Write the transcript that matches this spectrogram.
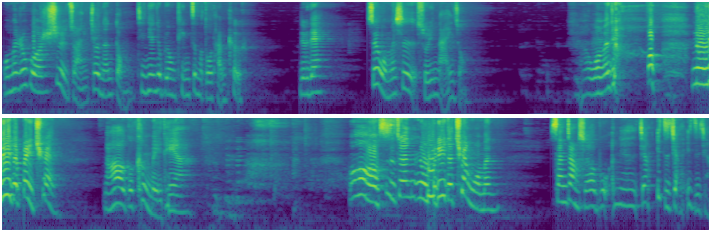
我们如果试转就能懂，今天就不用听这么多堂课，对不对？所以，我们是属于哪一种？我们就 努力的被劝，然后个坑每天，哦，世尊努力的劝我们三藏十二部，你这样一直讲一直讲，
